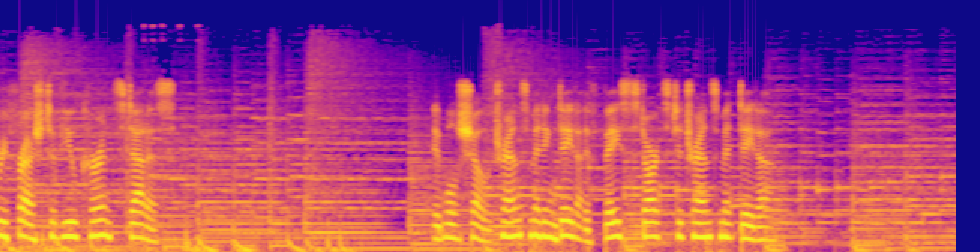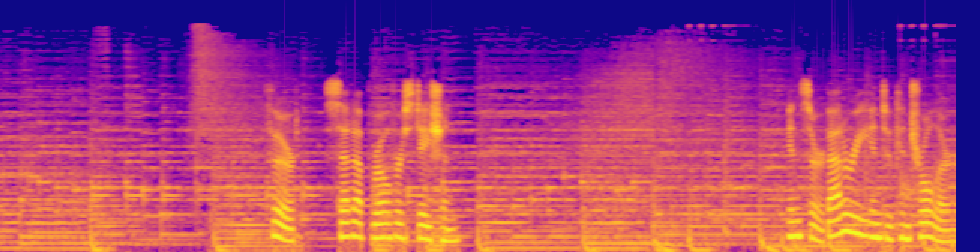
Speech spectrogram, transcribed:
refresh to view current status. It will show transmitting data if base starts to transmit data. Third, set up rover station. Insert battery into controller.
